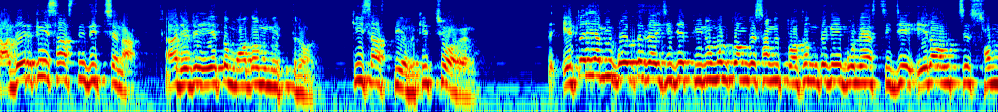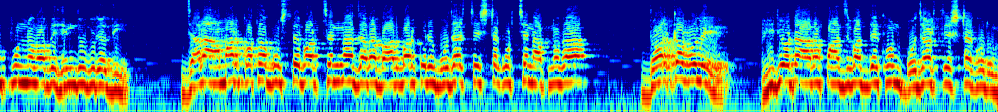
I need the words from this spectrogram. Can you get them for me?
তাদেরকেই শাস্তি দিচ্ছে না। আর এটা, এ তো মদন মিত্র। কি শাস্তি হবে? কিচ্ছু হবে না। তো এটাই আমি বলতে চাইছি যে, তৃণমূল কংগ্রেস, আমি প্রথম থেকেই বলে আসছি যে, এরা হচ্ছে সম্পূর্ণভাবে হিন্দু বিরোধী। যারা আমার কথা বুঝতে পারছেন না, যারা বারবার করে বোঝার চেষ্টা করছেন, আপনারা দরকার হলে ভিডিওটা আরও পাঁচবার দেখুন, বোঝার চেষ্টা করুন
